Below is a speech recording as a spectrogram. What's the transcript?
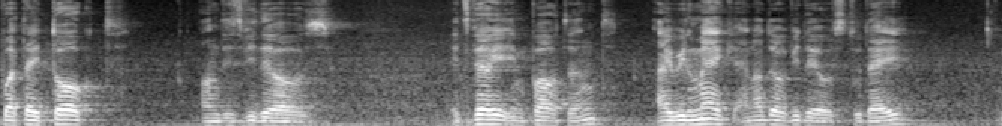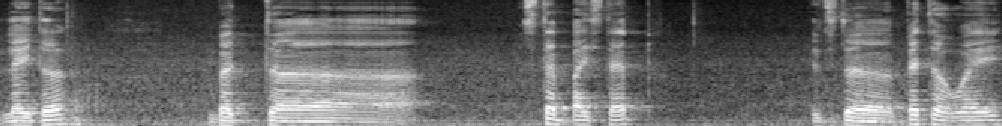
what I talked on these videos it's very important I will make another videos today later but uh, step by step it's the better way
